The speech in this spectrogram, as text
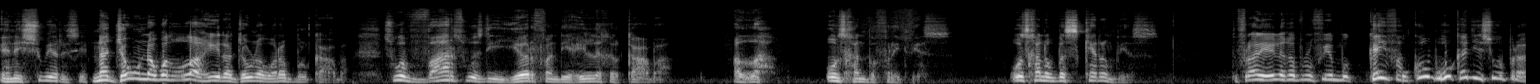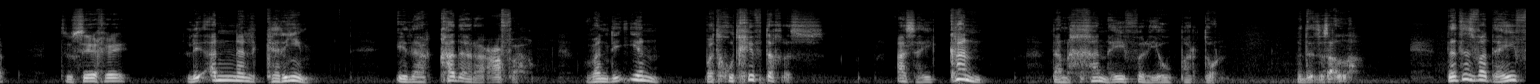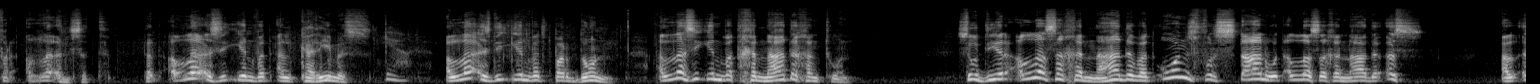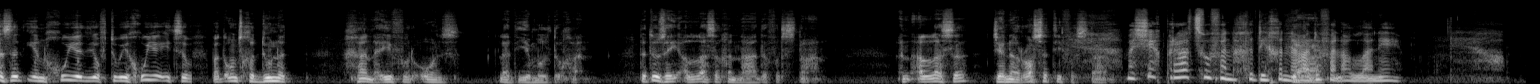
en hy sweer en sê najawna wallahi najawna wa rabbul kaaba so waar soos die heer van die heilige kaaba Allah ons gaan bevryd wees ons gaan op beskerm wees toe vra die heilige profeet kyf hoekom hoe kan jy so praat toe sê hy li anna al karim idha qadara afa want die een wat goedgiftig is as hy kan dan gaan hy vir jou pardon dit is Allah Dit is wat hy vir alle insit. Dat Allah is die een wat Al-Karim is. Ja. Allah is die een wat pardon. Allah is die een wat genade gaan toon. So deur Allah se genade wat ons verstaan wat Allah se genade is, al is dit een goeie of twee goeie iets wat ons gedoen het, gaan hy vir ons laat hemel toe gaan. Dit is hy Allah se genade verstaan. En Allah se generosity verstaan. Maar Sheikh praat so van die genade Ja. van Allah, nê.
